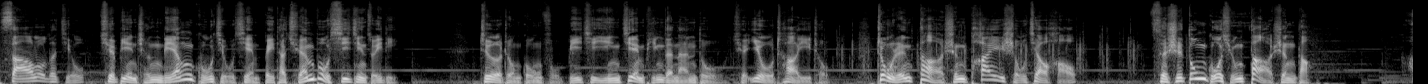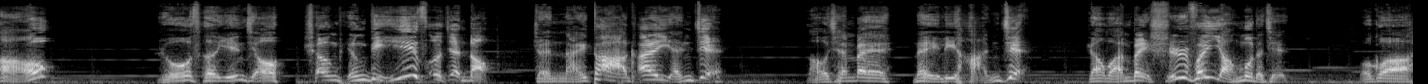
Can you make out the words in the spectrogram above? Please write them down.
洒落的酒却变成两股酒线，被他全部吸进嘴里。这种功夫比起尹建平的难度却又差一筹，众人大声拍手叫好。此时，东国雄大声道：“好，如此饮酒，生平第一次见到，真乃大开眼界。”老前辈内力罕见，让晚辈十分仰慕的紧。不过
